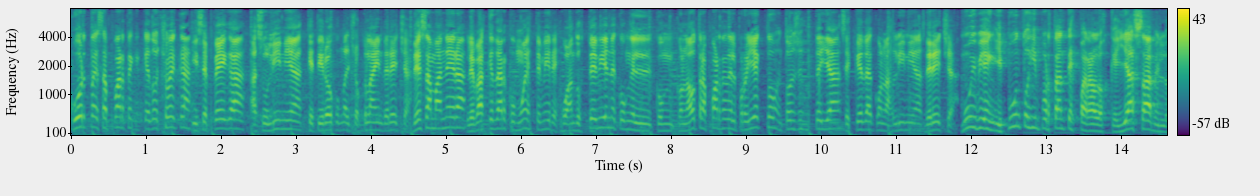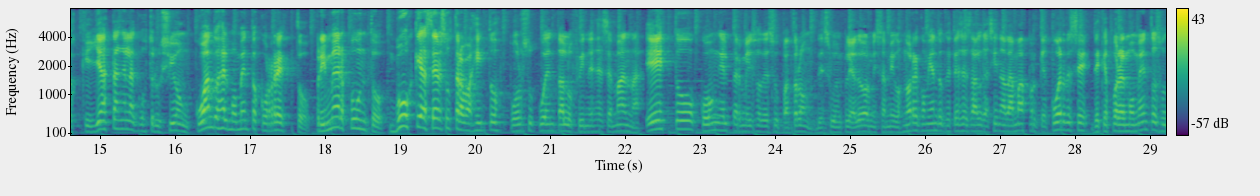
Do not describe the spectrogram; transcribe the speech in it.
corta esa parte que quedó chueca y se pega a su línea que tiró con el line derecha. De esa manera manera le va a quedar como este, mire. Cuando usted viene con, el, con, con la otra parte del proyecto, entonces usted ya se queda con las líneas derechas. Muy bien, y puntos importantes para los que ya saben, los que ya están en la construcción, ¿cuándo es el momento correcto? Primer punto, busque hacer sus trabajitos por su cuenta los fines de semana. Esto con el permiso de su patrón, de su empleador, mis amigos. No recomiendo que usted se salga así nada más porque acuérdese de que por el momento su,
